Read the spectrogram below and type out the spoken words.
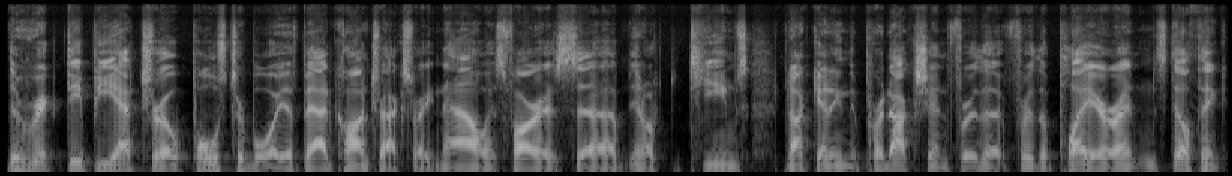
the Rick DiPietro poster boy of bad contracts right now, as far as uh, you know, teams not getting the production for the for the player. And still think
